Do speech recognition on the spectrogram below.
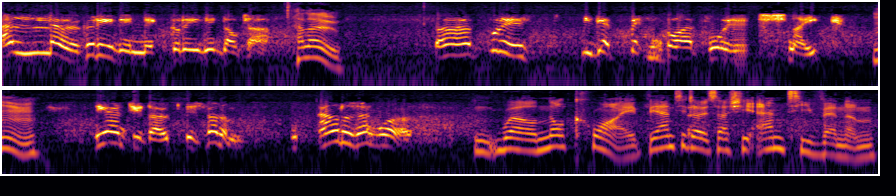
Hello, good evening, Nick. Good evening, Doctor. Hello. Uh, what is, you get bitten by a poisonous snake. Hmm. The antidote is venom. How does that work? Well, not quite. The antidote's actually anti-venom.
